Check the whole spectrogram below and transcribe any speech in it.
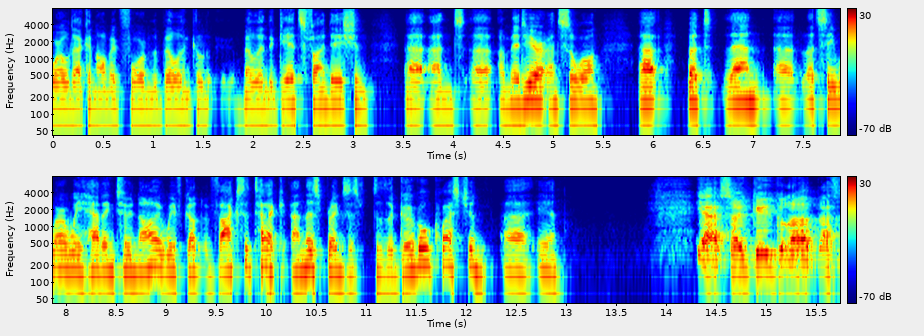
World Economic Forum, the Bill and Melinda Gates Foundation, uh, and uh, Omidyar, and so on. Uh, but then uh, let's see, where are we heading to now? We've got Vaccitech, and this brings us to the Google question, uh, Ian. Yeah, so Google, are, as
